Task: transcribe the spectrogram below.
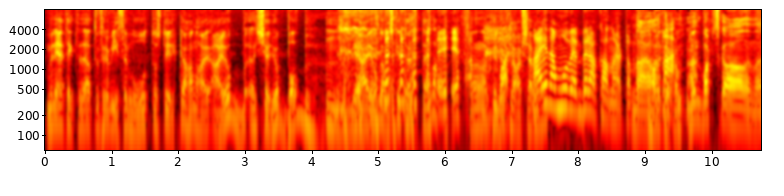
Men jeg tenkte det at for å vise mot og styrke Han har, jo- er jo, kjører jo bob. Mm. Det er jo ganske tøft, det, da. Ja. Så han kunne jo klart seg Nei med det. da, Movember har ikke han hørt om. Nei, han har ikke hørt om Men bart skal denne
